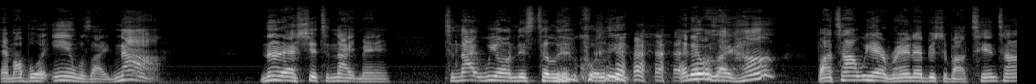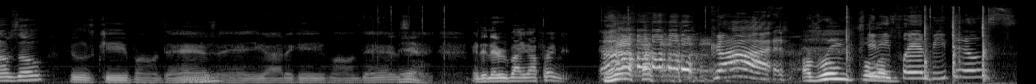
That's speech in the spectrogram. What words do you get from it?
and my boy Ian was like, "Nah, none of that shit tonight, man. Tonight we on this Talib Kweli," and they was like, "Huh?" By the time we had ran that bitch about ten times though, it was keep on dancing. You gotta keep on dancing, Mm-hmm. Yeah. and then everybody got pregnant. God. A room full Any of. Plan B pills?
